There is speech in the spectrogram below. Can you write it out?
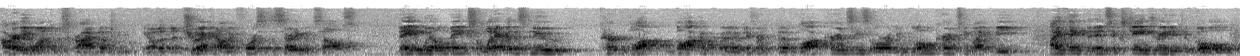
however you want to describe them, you know, the, the true economic forces asserting themselves, they will make so whatever this new block block of uh, different uh, block currencies or a new global currency might be, I think that its exchange rate into gold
